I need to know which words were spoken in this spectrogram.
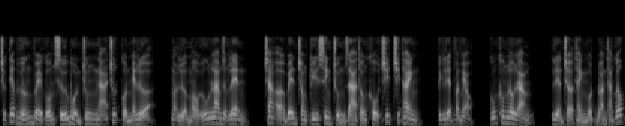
Trực tiếp hướng về gốm sứ bồn trung ngã chút cồn nhen lửa, ngọn lửa màu u lam dựng lên trang ở bên trong ký sinh trùng da thống khổ chít chít thanh, kịch liệt và mẹo, cũng không lâu lắm, liền trở thành một đoàn thang cốc.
